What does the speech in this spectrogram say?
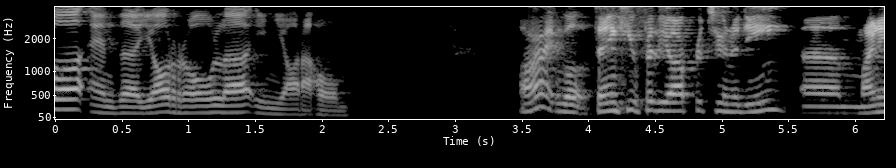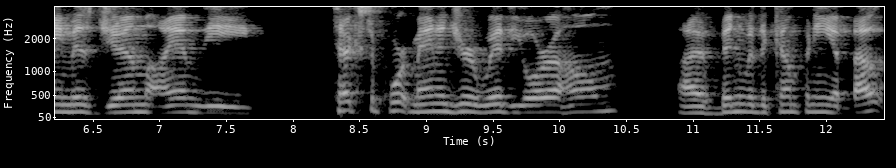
uh, and uh, your role uh, in Yorahome. All right, well, thank you for the opportunity. Um, my name is Jim. I am the tech support manager with Yorahome. I've been with the company about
